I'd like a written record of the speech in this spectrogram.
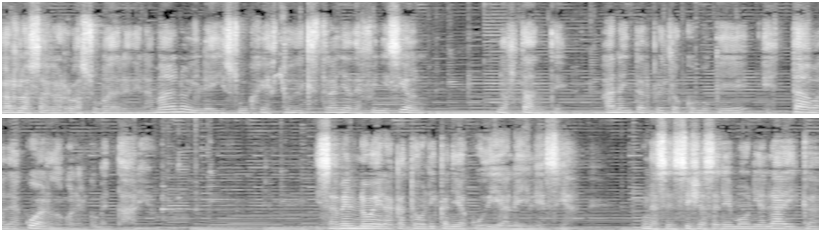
Carlos agarró a su madre de la mano y le hizo un gesto de extraña definición. No obstante, Ana interpretó como que estaba de acuerdo con el comentario. Isabel no era católica ni acudía a la iglesia. Una sencilla ceremonia laica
